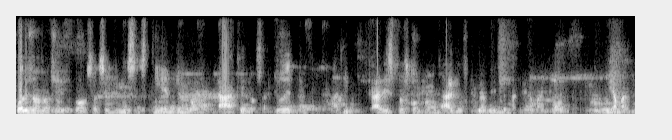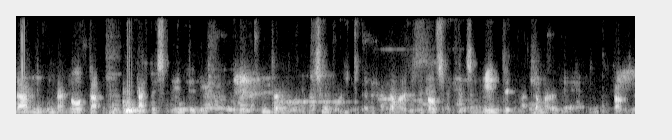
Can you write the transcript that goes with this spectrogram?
Por eso nosotros vamos a seguir insistiendo y ojalá que nos ayuden a divulgar estos comentarios cada vez de manera mayor voy a mandarle una nota al presidente de, la Junta de Coordinación Política de Cámara de Diputados, al presidente de la Cámara de Diputados,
